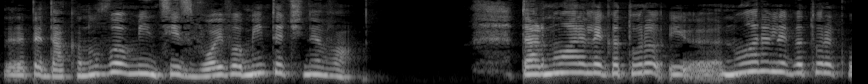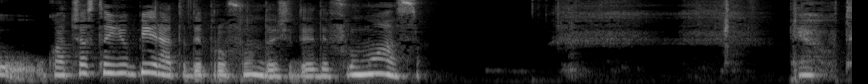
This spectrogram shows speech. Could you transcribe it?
Repet, dacă nu vă mințiți voi, vă minte cineva. Dar nu are legătură, nu are legătură cu, cu această iubire atât de profundă și de, de frumoasă. Ia uite.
